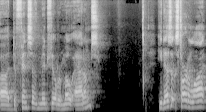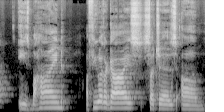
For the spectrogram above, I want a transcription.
uh, defensive midfielder Mo Adams. He doesn't start a lot. He's behind a few other guys, such as um,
